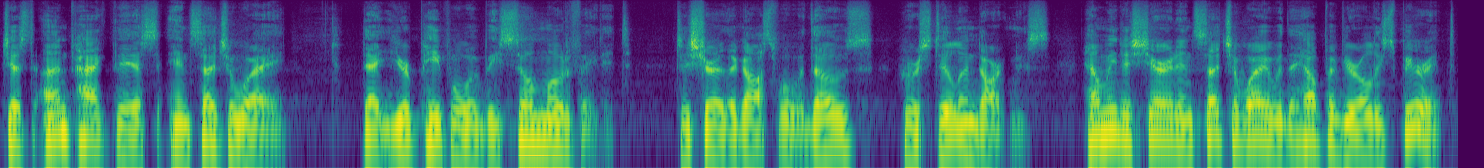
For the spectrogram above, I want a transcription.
just unpack this in such a way that your people would be so motivated to share the gospel with those who are still in darkness. Help me to share it in such a way with the help of your Holy Spirit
